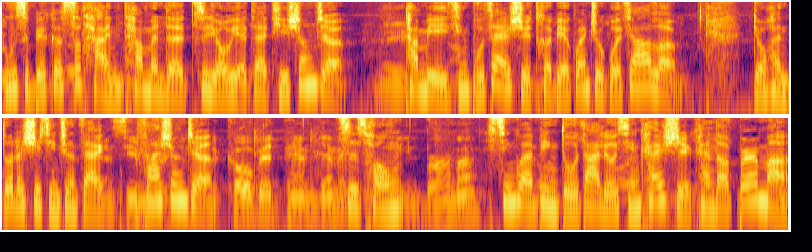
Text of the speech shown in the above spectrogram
乌兹别克斯坦，他们的自由也在提升着。他们也已经不再是特别关注国家了。有很多的事情正在发生着。自从新冠病毒大流行开始，看到 Burma，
